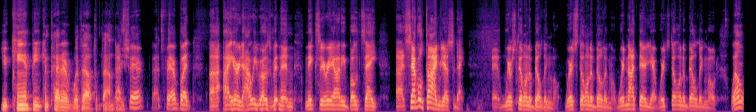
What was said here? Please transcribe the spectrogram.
You can't be competitive without the foundation. That's fair. That's fair. But uh, I heard Howie Roseman and Nick Sirianni both say uh, several times yesterday we're still in a building mode. We're still in a building mode. We're not there yet. We're still in a building mode. Well,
